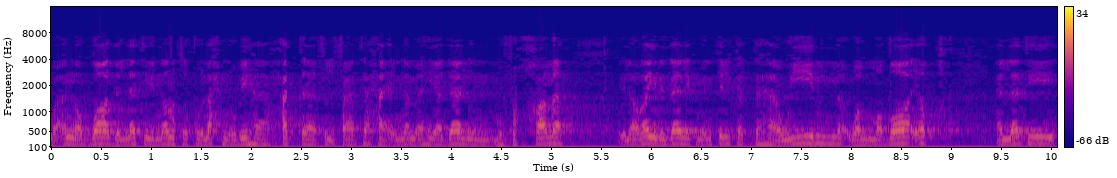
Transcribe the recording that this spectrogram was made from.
وأن الضاد التي ننطق نحن بها حتى في الفاتحة إنما هي دال مفخمة إلى غير ذلك من تلك التهاويم والمضائق التي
